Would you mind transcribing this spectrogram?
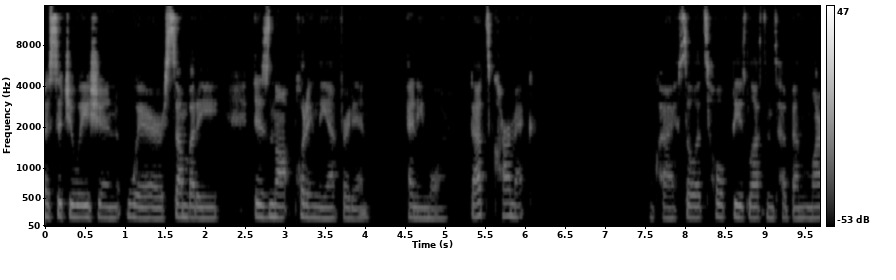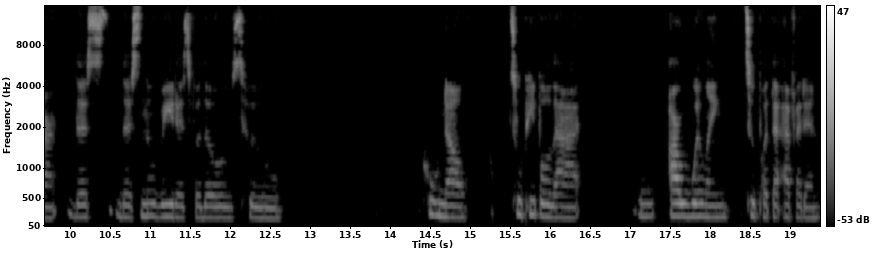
a situation where somebody is not putting the effort in anymore. That's karmic. Okay, so let's hope these lessons have been learned. This this new read is for those who who know, two people that are willing to put the effort in.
